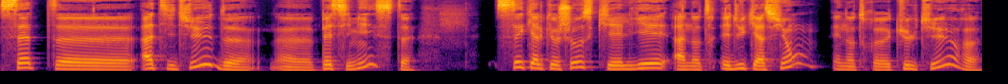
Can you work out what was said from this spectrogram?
Cette euh, attitude euh, pessimiste, c'est quelque chose qui est lié à notre éducation et notre culture.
